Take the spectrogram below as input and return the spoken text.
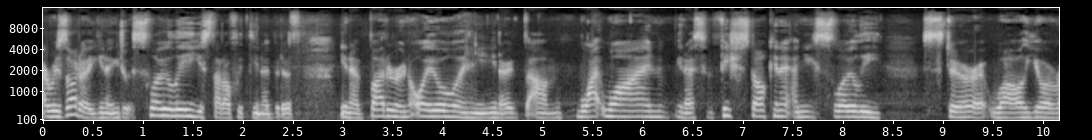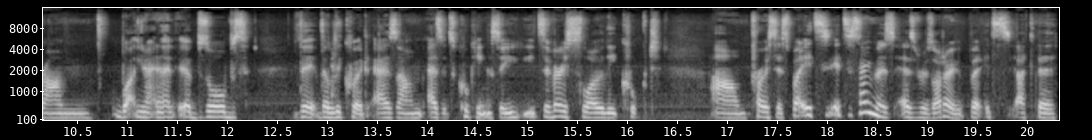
a risotto. You know, you do it slowly. You start off with you know a bit of you know butter and oil, and you, you know um, white wine. You know some fish stock in it, and you slowly stir it while you're um you know and it absorbs the, the liquid as um as it's cooking. So you, it's a very slowly cooked um, process. But it's it's the same as, as risotto, but it's like the,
